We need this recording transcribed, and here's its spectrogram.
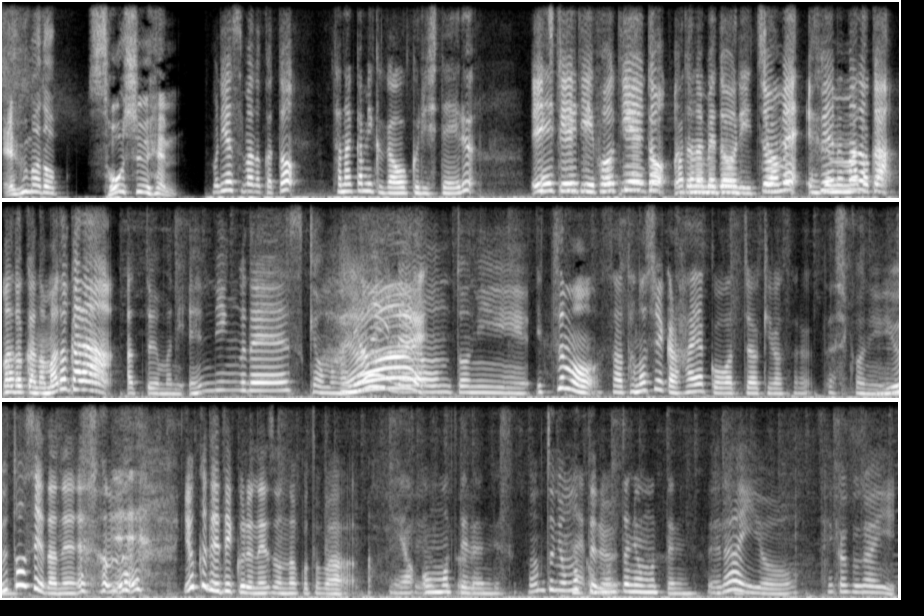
F マド総集編。森保まどかと田中美久がお送りしている HKT48 渡辺通り1丁目 FM まどかまどかの窓から。あっという間にエンディングです。今日も早いね早い。本当に。いつもさ楽しいから早く終わっちゃう気がする。確かに。優等生だね、そんなよく出てくるねそんな言葉。いや思ってるんです。本当に思ってる、はい本当に思ってるんです。偉いよ。性格がいい、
